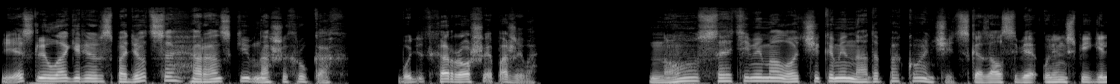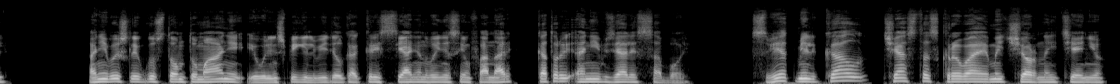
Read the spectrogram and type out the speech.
«Если лагерь распадется, Аранский в наших руках. Будет хорошая пожива». «Ну, с этими молодчиками надо покончить», — сказал себе Уллиншпигель. Они вышли в густом тумане, и Уллиншпигель видел, как крестьянин вынес им фонарь, который они взяли с собой. Свет мелькал, часто скрываемый черной тенью,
